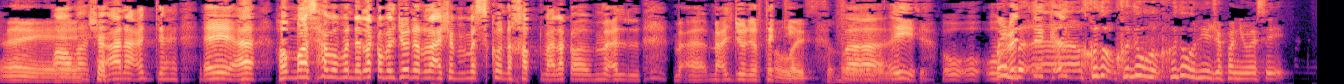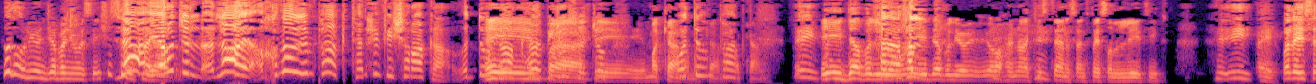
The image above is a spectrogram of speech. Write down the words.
إيه. والله شا أنا عندي إيه آه، هم ما سحبوا منه لقب الجونيور لا عشان بيمسكونا خط مع لقب مع ال... مع, مع الجونيور تك الله تيم يستر. فا اي و- طيب وعندك خذوا خذوه خذوه نيو جابان يو إس اي خذوه نيو جابان يو إس اي شو لا يا رجل لا خذوا الإمباكت. الحين في شراكة. ودوا هناك هذا بيجوز الجو اي ودهم مكانه باك. مكانه. اي إي دبليو خل- خل- إي دبليو يروح هناك يستأنس عند فيصل الليتي إيه. إيه. ولا يس...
